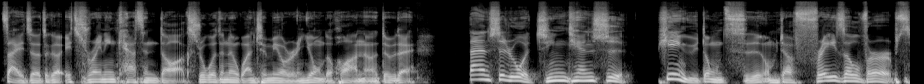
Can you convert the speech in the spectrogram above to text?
载着这个 "It's raining cats and dogs"？如果真的完全没有人用的话呢，对不对？但是如果今天是片语动词，我们叫 phrasal verbs，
